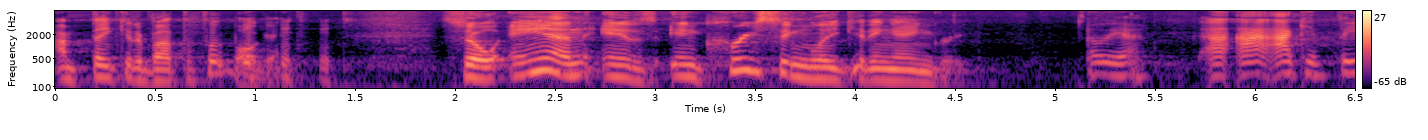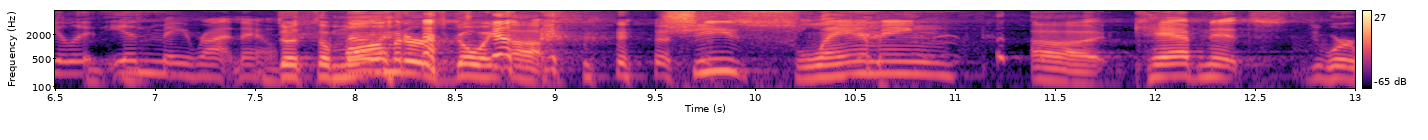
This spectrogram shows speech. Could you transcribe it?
I'm thinking about the football game. so Ann is increasingly getting angry. Oh yeah, I, I can feel it in me right now. The thermometer is going up. She's slamming uh, cabinets where,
